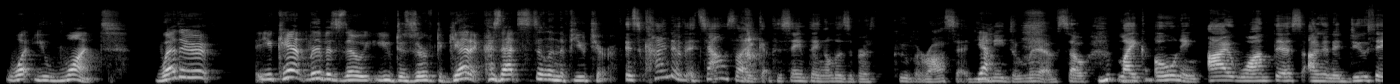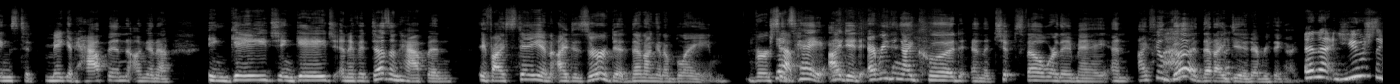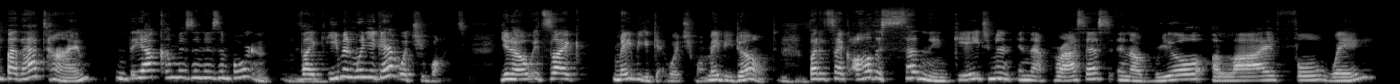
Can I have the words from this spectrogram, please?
what you want, whether you can't live as though you deserve to get it because that's still in the future. It's kind of, it sounds like the same thing Elizabeth Kubler Ross said. You yeah. need to live. So, like owning, I want this. I'm going to do things to make it happen. I'm going to engage, engage. And if it doesn't happen, if I stay in, I deserved it, then I'm going to blame. Versus, yeah. hey, I did everything I could and the chips fell where they may. And I feel good that I did everything I did. And usually by that time, the outcome isn't as important. Mm-hmm. Like, even when you get what you want you know, it's like maybe you get what you want, maybe you don't. Mm-hmm. But it's like all of a sudden engagement in that process in a real, alive, full way,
